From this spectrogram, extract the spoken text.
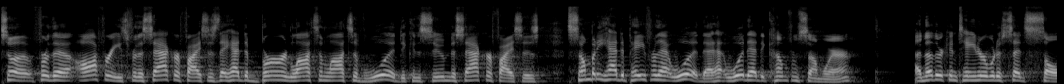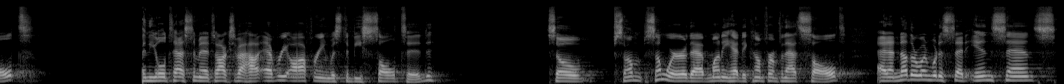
So, for the offerings, for the sacrifices, they had to burn lots and lots of wood to consume the sacrifices. Somebody had to pay for that wood. That wood had to come from somewhere. Another container would have said salt. In the Old Testament, it talks about how every offering was to be salted. So, some, somewhere that money had to come from, from that salt. And another one would have said incense.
